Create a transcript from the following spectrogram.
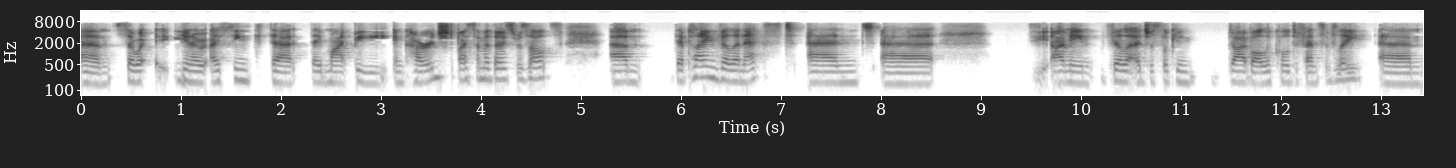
Um, so you know I think that they might be encouraged by some of those results. Um, they're playing Villa next, and uh, I mean Villa are just looking diabolical defensively. Um,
